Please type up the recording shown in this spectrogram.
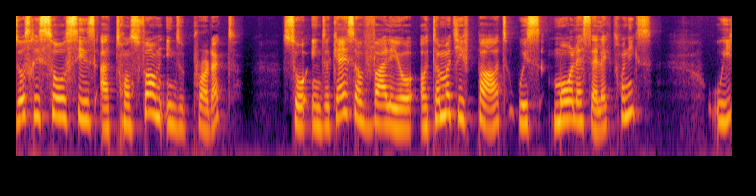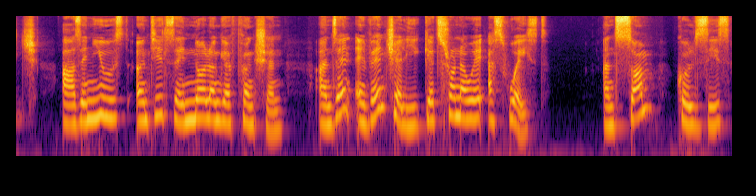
those resources are transformed into product. So in the case of Valeo, automotive part with more or less electronics, which are then used until they no longer function and then eventually get thrown away as waste. And some call this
